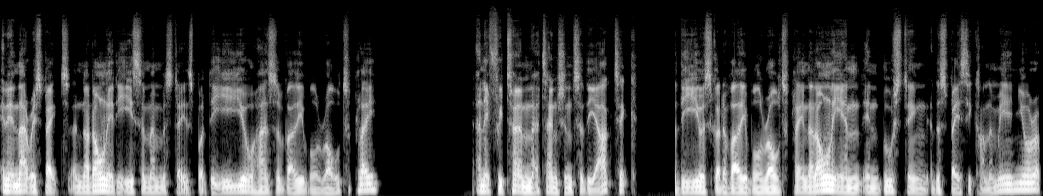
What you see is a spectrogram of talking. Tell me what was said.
And in that respect, not only the ESA member states, but the EU has a valuable role to play. And if we turn attention to the Arctic, the EU has got a valuable role to play, not only in, in boosting the space economy in Europe,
